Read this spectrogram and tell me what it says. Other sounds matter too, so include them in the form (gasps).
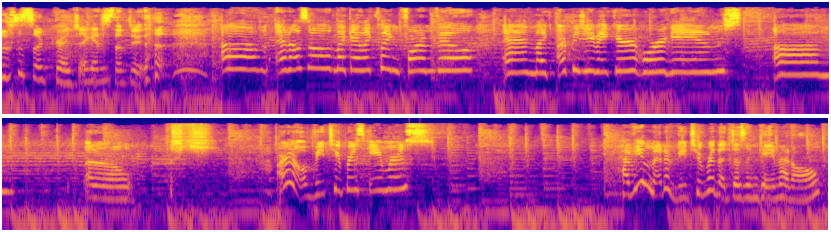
this is so cringe. I gotta stop doing that. (laughs) Um, and also like I like playing Farmville and like RPG Maker horror games. Um, I don't know. (laughs) I don't know. VTubers gamers. Have you met a VTuber that doesn't game at all?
